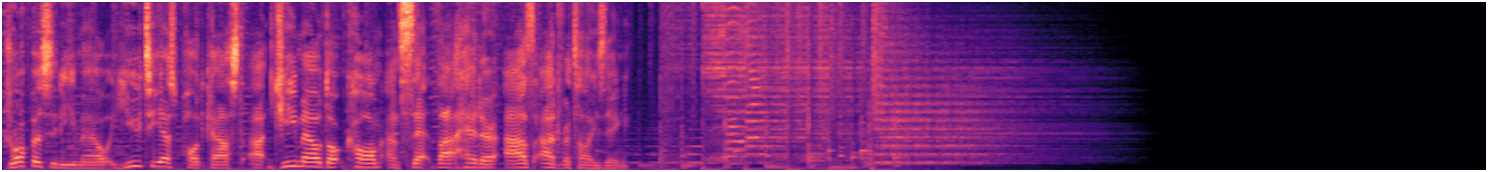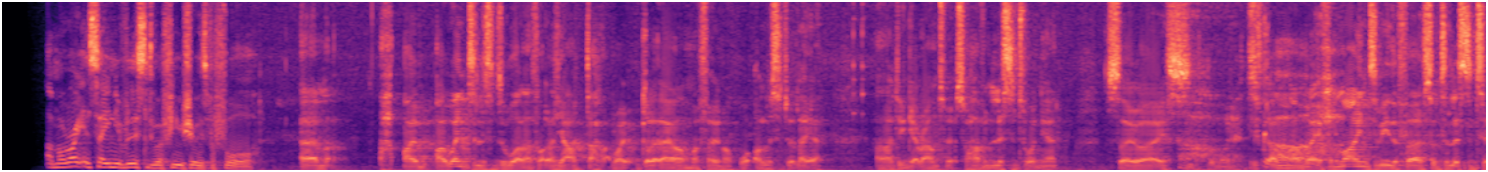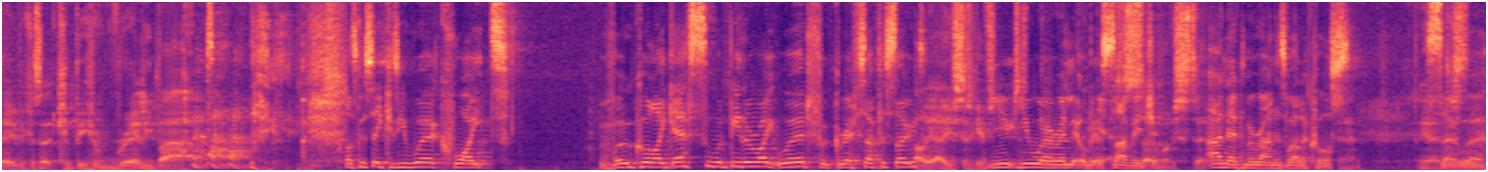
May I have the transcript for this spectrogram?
drop us an email utspodcast at gmail.com and set that header as advertising. Am I right in saying you've listened to a few shows before? Um, I, I went to listen to one. I thought, yeah, I, I got it there on my phone. I'll, I'll listen to it later, and I didn't get around to it, so I haven't listened to one yet. So uh, it's, Oh, it's- I'm, I'm waiting for mine to be the first one to listen to because it could be really bad. I was going to say, because you were quite vocal, I guess would be the right word for Griff's episode. oh yeah, I used to give. You, you were a little bit Griff savage. So much stick. And Ed Moran as well, of course. Yeah, so, just- uh,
